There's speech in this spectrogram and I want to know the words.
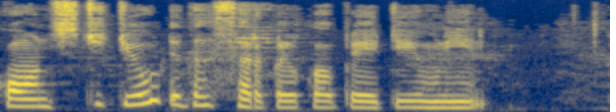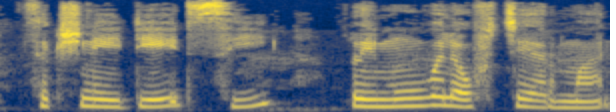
Constitute the Circle Cooperative Union. Section 88C, Removal of Chairman.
